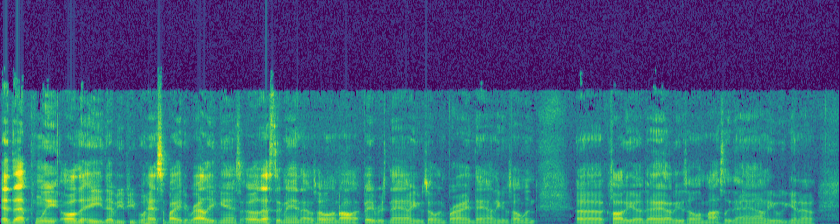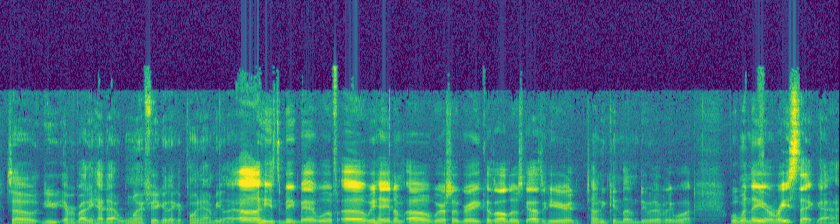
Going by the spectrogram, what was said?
at that point, all the AEW people had somebody to rally against. Oh, that's the man that was holding all our favors down. He was holding Bryan down. He was holding uh, Claudio down. He was holding Moxley down. He, you know, so you everybody had that one figure that could point out and be like, "Oh, he's the big bad wolf. Oh, we hate him. Oh, we're so great because all those guys are here and Tony can let them do whatever they want." But when they erase that guy,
